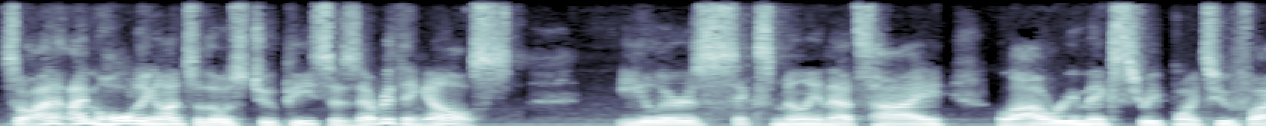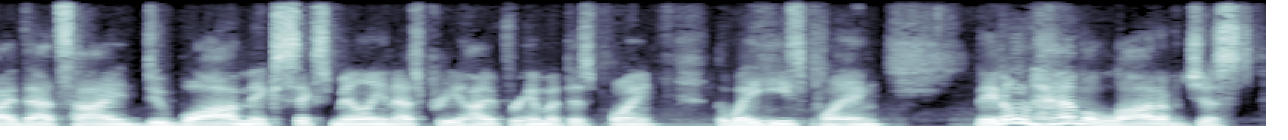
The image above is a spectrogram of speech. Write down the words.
So I, I'm holding on to those two pieces. Everything else, Ehlers six million, that's high. Lowry makes 3.25, that's high. Dubois makes six million, that's pretty high for him at this point. The way he's playing, they don't have a lot of just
